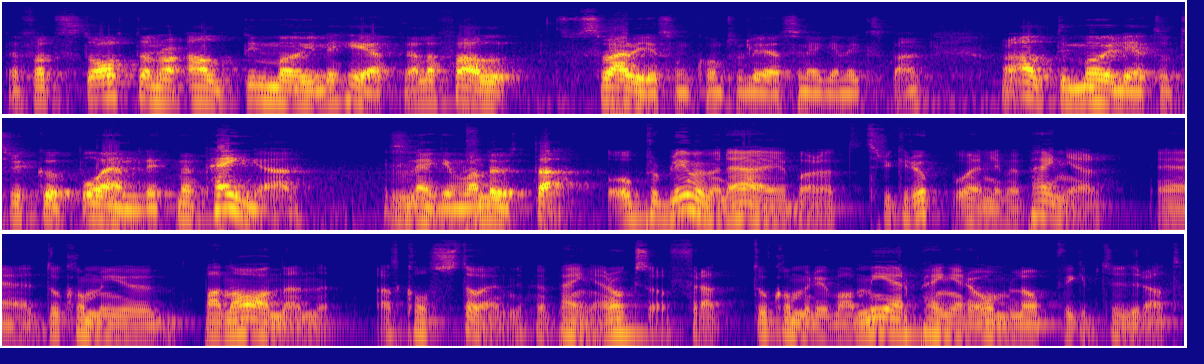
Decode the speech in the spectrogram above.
Därför att staten har alltid möjlighet, i alla fall Sverige som kontrollerar sin egen riksbank, har alltid möjlighet att trycka upp oändligt med pengar i sin egen valuta. Och problemet med det är ju bara att trycker upp oändligt med pengar Då kommer ju bananen att kosta oändligt med pengar också För att då kommer det vara mer pengar i omlopp Vilket betyder att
